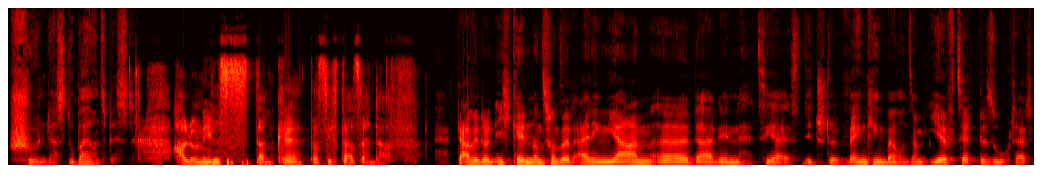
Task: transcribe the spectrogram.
schön, dass du bei uns bist. Hallo Nils, danke, dass ich da sein darf. David und ich kennen uns schon seit einigen Jahren, äh, da den CAS Digital Banking bei unserem IFZ besucht hat.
